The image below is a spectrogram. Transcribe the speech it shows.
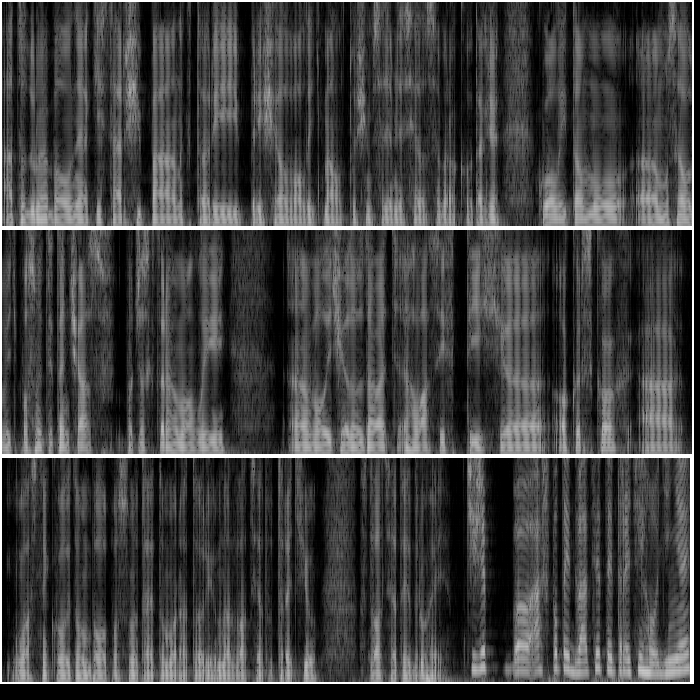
a to druhé bol nejaký starší pán, ktorý prišiel voliť, mal tuším 78 rokov. Takže kvôli tomu e, muselo byť posunutý ten čas, počas ktorého mohli voliči odovzdávať hlasy v tých e, okrskoch a vlastne kvôli tomu bolo posunuté aj to moratórium na 23. z 22. Čiže e, až po tej 23. hodine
